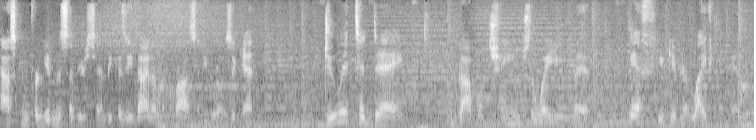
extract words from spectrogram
ask Him forgiveness of your sin because He died on the cross and He rose again. Do it today. God will change the way you live if you give your life to Him.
